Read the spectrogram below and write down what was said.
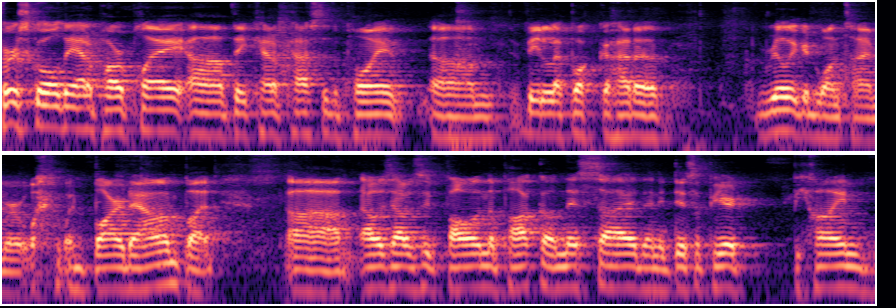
First goal, they had a power play. Uh, they kind of passed to the point. Um, Pocca had a really good one-timer, went bar down, but uh, I was obviously following the puck on this side, and it disappeared behind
